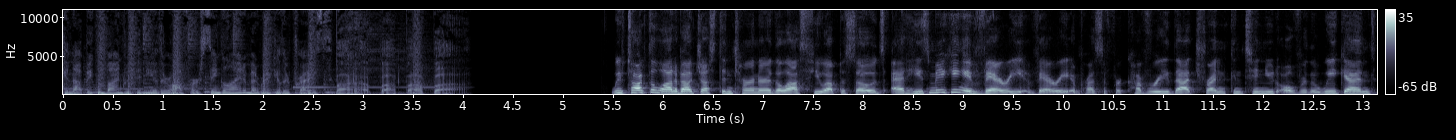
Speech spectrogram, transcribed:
Cannot be combined with any other offer. Single item at regular price. Ba da ba ba ba. We've talked a lot about Justin Turner the last few episodes, and he's making a very, very impressive recovery. That trend continued over the weekend.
